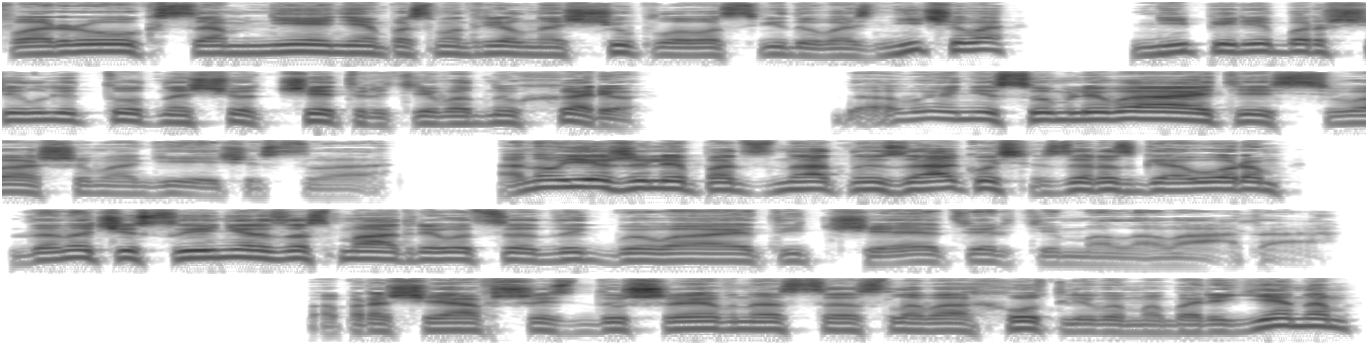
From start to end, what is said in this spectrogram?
Фарук с сомнением посмотрел на щуплого с виду возничего, не переборщил ли тот насчет четверти в одну харю. «Да вы не сумлевайтесь, ваше магичество. А ну, ежели под знатную закусь за разговором, да на часы не засматриваться, дык бывает и четверти маловато». Попрощавшись душевно со словоохотливым аборигеном,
